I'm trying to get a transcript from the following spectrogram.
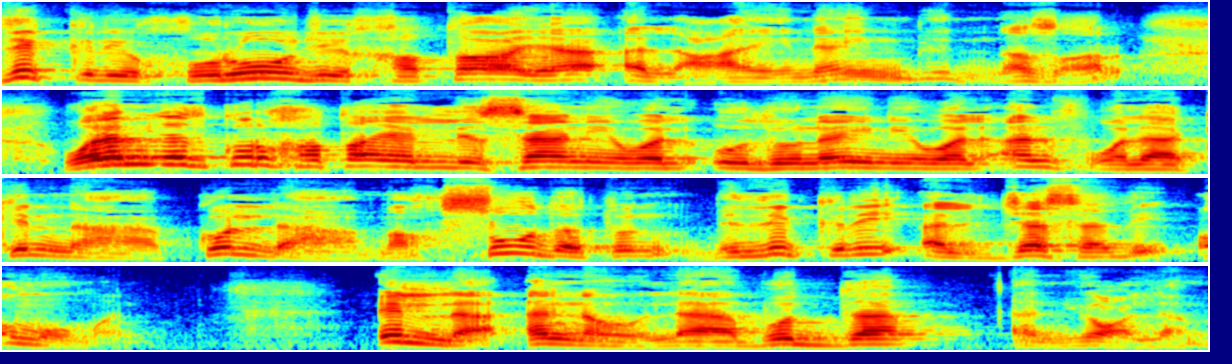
ذكر خروج خطايا العينين بالنظر. ولم يذكر خطايا اللسان والأذنين والأنف ولكنها كلها مقصودة بذكر الجسد عموما. إلا أنه لا بد أن يعلم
